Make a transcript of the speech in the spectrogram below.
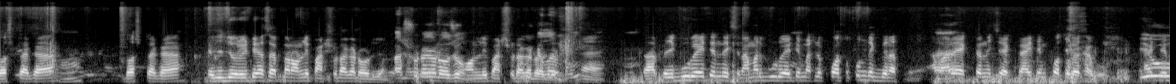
দশ টাকা। দশ টাকা। এই যে জরিটি আছে আপনার অনলি পাঁচশো টাকা ডর্জন পাঁচশো টাকা ডজন অনলি পাঁচশো টাকা ডজন হ্যাঁ। তারপরে গুরু আইটেম দেখছেন আমার গুরু আইটেম আসলে কতক্ষণ দেখবেন আপনি? আমার একটা নিচে একটা আইটেম কত দেখাবো? আইটেম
